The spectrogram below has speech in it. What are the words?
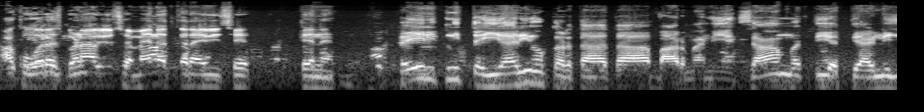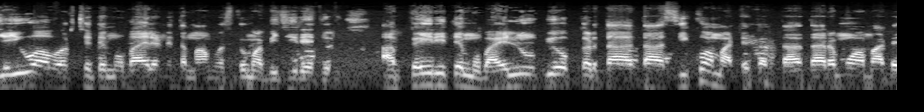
આખું વર્ષ ભણાવ્યું છે મહેનત કરાવી છે તેને. કઈ રીતની તૈયારીઓ કરતા હતા? બારમાની એક્ઝામ હતી અત્યારની જે યુવા વર્ગ છે તે મોબાઈલ અને તમામ વસ્તુમાં બીજી રહેતી હતી. આપ કઈ રીતે મોબાઈલનો ઉપયોગ કરતા હતા શીખવા માટે કરતા હતા રમવા માટે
